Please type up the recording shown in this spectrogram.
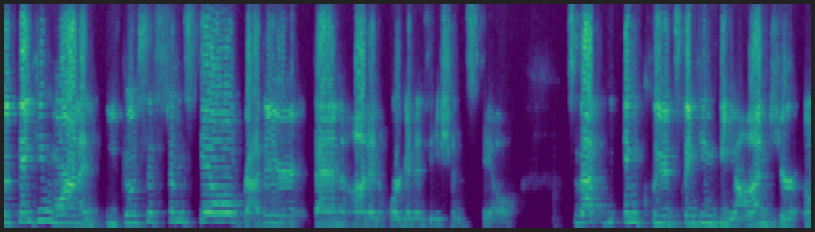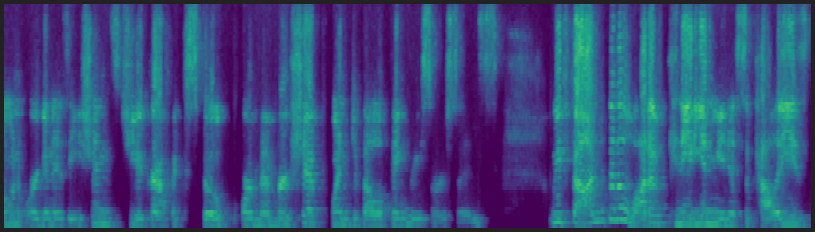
So thinking more on an ecosystem scale rather than on an organization scale. So that includes thinking beyond your own organization's geographic scope or membership when developing resources. We found that a lot of Canadian municipalities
